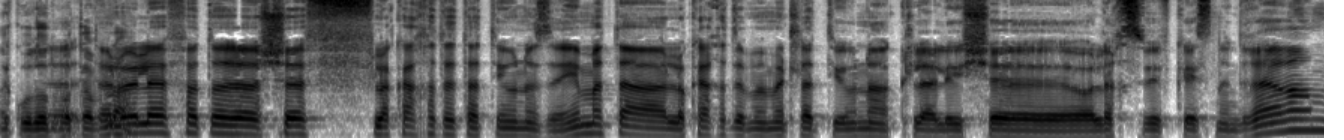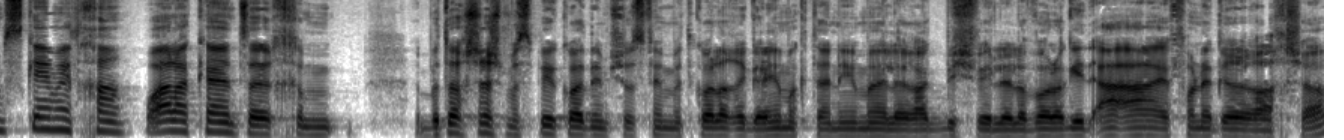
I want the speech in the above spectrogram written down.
נקודות ת- בטבלה. תלוי לאיפה אתה שואף לקחת את הטיעון הזה. אם אתה לוקח את זה באמת לטיעון הכללי שהולך סביב קייס נגררה, מסכים איתך. וואלה, כן, צריך... בטוח שיש מספיק אוהדים שאוספים את כל הרגעים הקטנים האלה רק בשביל לבוא להגיד, אה, אה, איפה נגררה עכשיו?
